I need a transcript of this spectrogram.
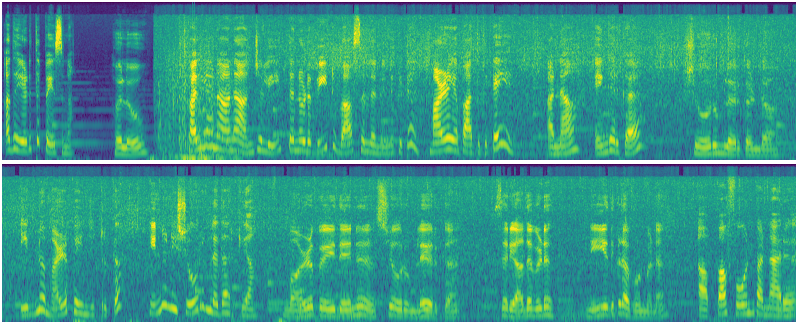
அதை எடுத்து பேசினான். ஹலோ. கல்யாணம் ஆன அஞ்சலி தன்னோட வீட்டு வாசல்ல நின்னுக்கிட்டு மழைய பார்த்துக்கிட்டே அண்ணா எங்க இருக்க? ஷோரூம்ல இருக்கேன்டா. இவ்ளோ மழை பெஞ்சிட்டு இருக்க இன்னும் நீ ஷோரூம்ல தான் இருக்கியா? மழை பெய்யுதேன்னு ஷோரூம்ல இருக்கேன். சரி அதை விடு. நீ எதுக்குடா ஃபோன் பண்ண? அப்பா ஃபோன் பண்ணாரு.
